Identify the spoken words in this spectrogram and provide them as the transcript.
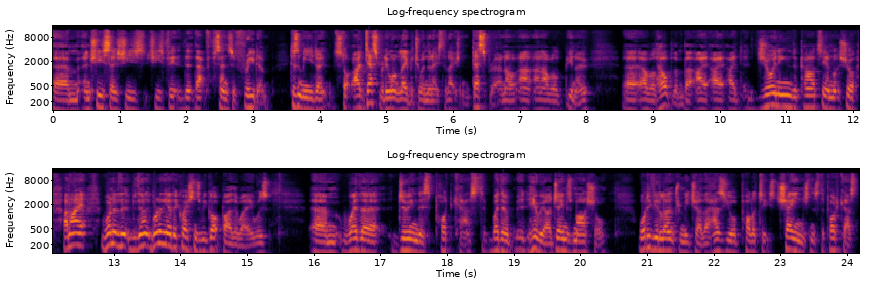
Um, and she says she's she's that, that sense of freedom doesn't mean you don't stop. I desperately want Labour to win the next election, desperate, and I'll, and I will, you know, I will help them. But I, I, I, joining the party, I'm not sure. And I, one of the, one of the other questions we got, by the way, was, um, whether doing this podcast, whether, here we are, James Marshall, What have you learned from each other? Has your politics changed since the podcast?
